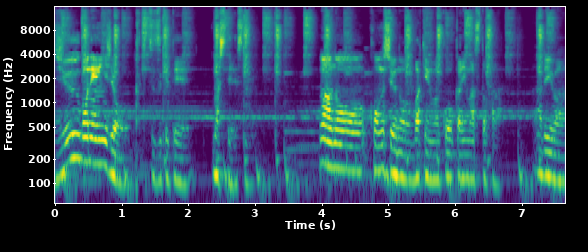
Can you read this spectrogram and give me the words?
15年以上書き続けてましてですね、まあ、あの今週の馬券はこう買いますとかあるいは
